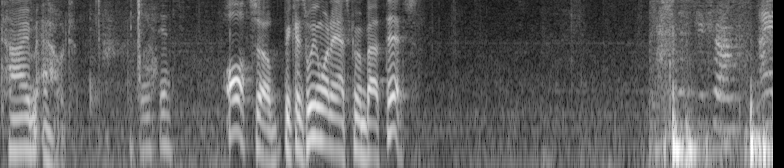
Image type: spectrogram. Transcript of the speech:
time out. See you soon. Also, because we want to ask him about this. Mr. Trump, I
